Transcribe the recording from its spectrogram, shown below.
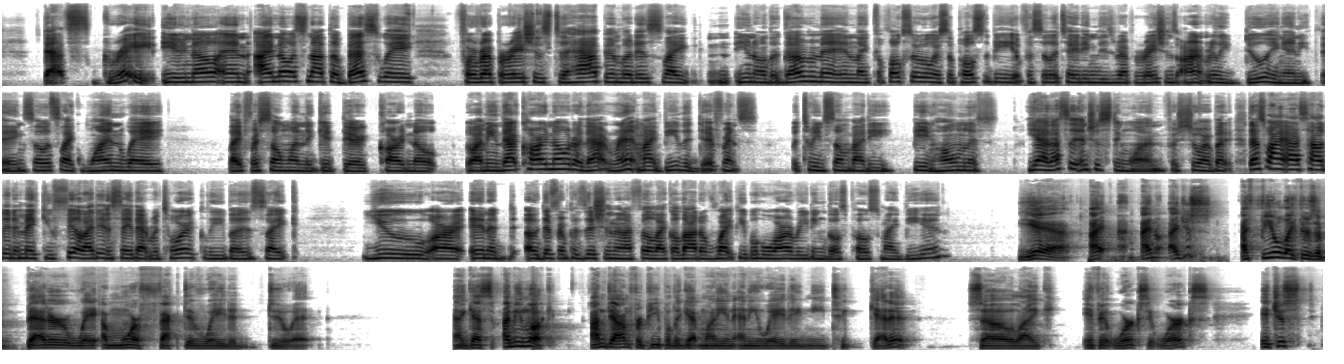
that's great, you know. And I know it's not the best way for reparations to happen, but it's like you know the government and like the folks who are supposed to be facilitating these reparations aren't really doing anything. So it's like one way, like for someone to get their card note. Well, I mean that card note or that rent might be the difference between somebody being homeless. Yeah, that's an interesting one for sure. But that's why I asked, how did it make you feel? I didn't say that rhetorically, but it's like you are in a, a different position than I feel like a lot of white people who are reading those posts might be in. Yeah, I I I just I feel like there's a better way, a more effective way to do it. I guess I mean, look, I'm down for people to get money in any way they need to get it. So like if it works, it works. It just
